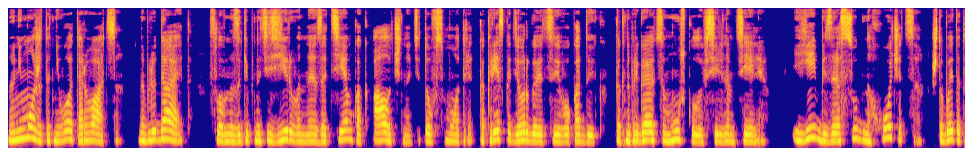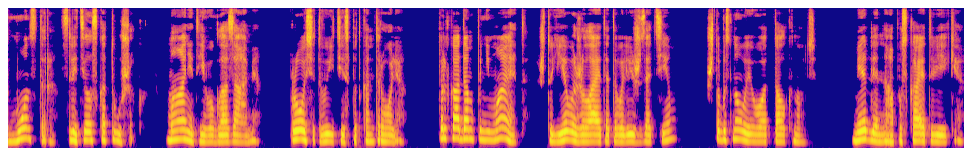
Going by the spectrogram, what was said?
но не может от него оторваться, наблюдает, словно загипнотизированная за тем, как алчно Титов смотрит, как резко дергается его кадык, как напрягаются мускулы в сильном теле. И ей безрассудно хочется, чтобы этот монстр слетел с катушек, манит его глазами, просит выйти из-под контроля. Только Адам понимает, что Ева желает этого лишь за тем, чтобы снова его оттолкнуть. Медленно опускает веки,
